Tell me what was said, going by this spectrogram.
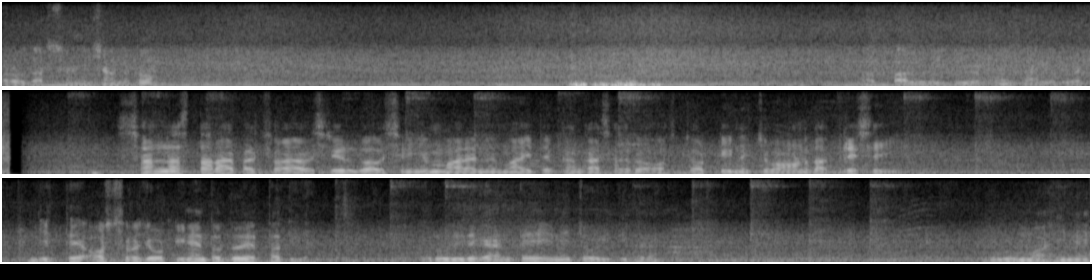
ਕਰੋ ਦਰਸ਼ਨ ਜੀ ਸੰਗਤੋ ਆ ਪਾਰਵਤੀ ਜੀ ਬੈਠੇ ਸੰਗਤ ਬੈਠੀ ਸਨ 1756 ਸ੍ਰੀ ਗੁਰੂ ਗੋਬਿੰਦ ਸਿੰਘ ਜੀ ਮਹਾਰਾਜ ਨਿਰਮਾਈ ਤੇ ਗੰਗਾ ਸਾਗਰ ਉਸ ਝੋਟੀ ਨੂੰ ਚਵਾਉਣ ਦਾ ਦ੍ਰਿਸ਼ ਜੀ ਜਿੱਤੇ ਉਸ ਝੋਟੀ ਨੇ ਦੁੱਧ ਦਿੱਤਾ ਦੀ ਗੁਰੂ ਜੀ ਦੇ ਕਹਿਣ ਤੇ ਇਹਨੇ ਚੋਈ ਤੀ ਫਿਰ। ਗੁਰੂ ਮਾਹੀ ਨੇ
